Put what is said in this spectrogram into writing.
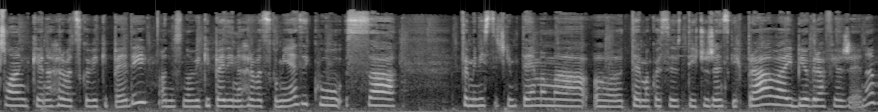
članke na hrvatskoj Wikipediji, odnosno Wikipediji na hrvatskom jeziku sa feminističkim temama, e, tema koje se tiču ženskih prava i biografija žena.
